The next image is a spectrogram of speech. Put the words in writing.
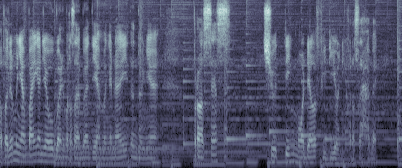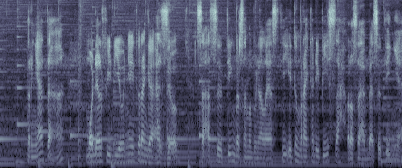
Papa Bilar menyampaikan jawaban persahabat ya mengenai tentunya proses syuting model video nih persahabat. Ternyata model videonya itu Rangga Azob saat syuting bersama Bunda Lesti itu mereka dipisah persahabat syutingnya.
